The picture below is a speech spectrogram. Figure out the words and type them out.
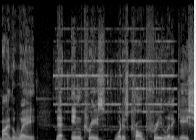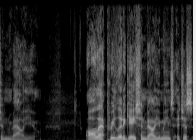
by the way, that increase what is called pre-litigation value. All that pre-litigation value means it just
